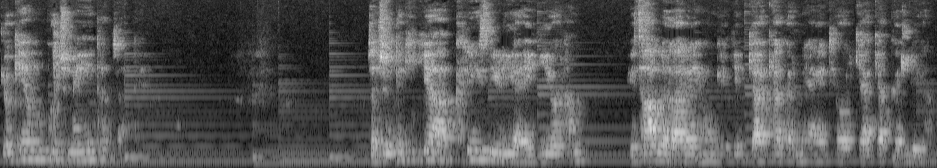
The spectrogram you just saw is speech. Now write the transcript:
क्योंकि हम कुछ में ही थक जाते। जब ज़िंदगी की आखिरी सीढ़ी आएगी और हम हिसाब लगा रहे होंगे कि क्या क्या करने आए थे और क्या क्या कर लिया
